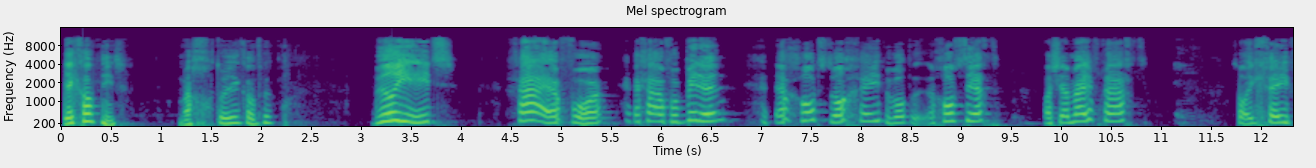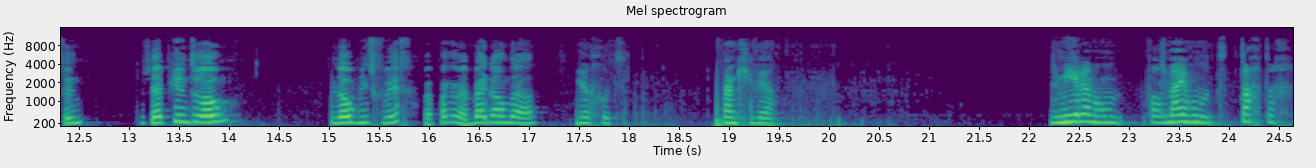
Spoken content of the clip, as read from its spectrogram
Jij kan het niet. Maar God, hoor, je kan het. Wil je iets? Ga ervoor. En ga ervoor bidden. En God zal geven. Want God zegt, als je aan mij vraagt, zal ik geven. Dus heb je een droom? Loop niet voor weg, maar pak hem met beide handen aan. Heel goed. Dankjewel. Er meer dan volgens mij 180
